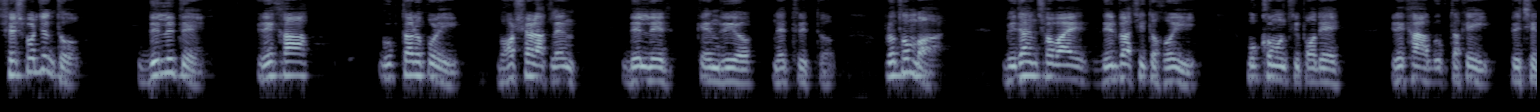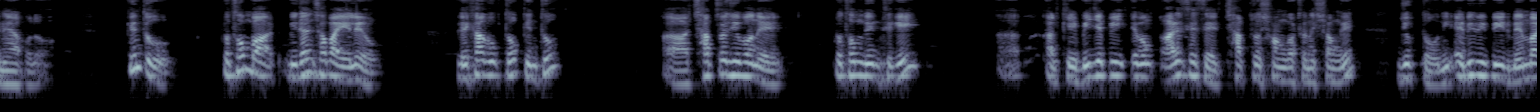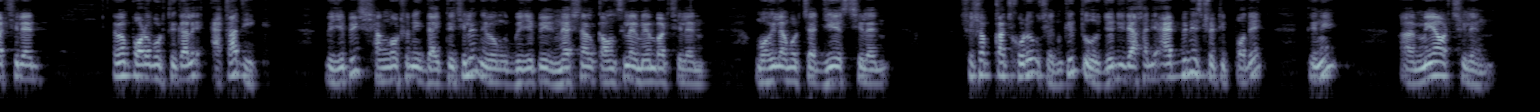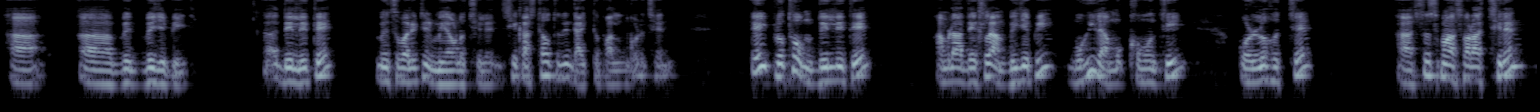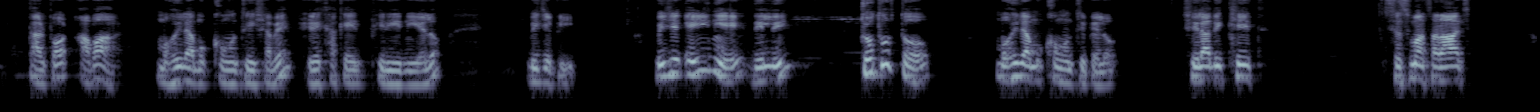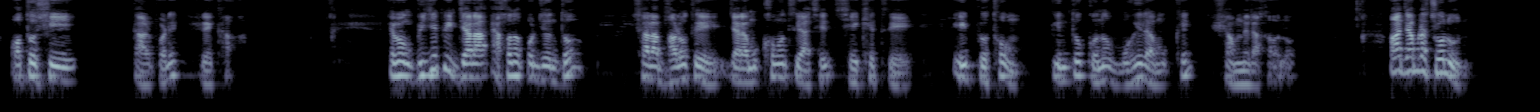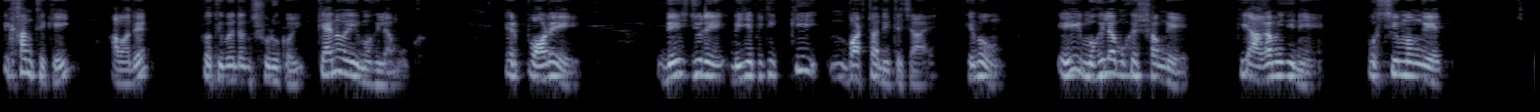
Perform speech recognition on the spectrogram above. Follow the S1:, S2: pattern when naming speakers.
S1: শেষ পর্যন্ত দিল্লিতে রেখা গুপ্তার উপরেই ভরসা রাখলেন দিল্লির কেন্দ্রীয় নেতৃত্ব। প্রথমবার বিধানসভায় নির্বাচিত হয়েই মুখ্যমন্ত্রী পদে রেখা গুপ্তাকেই বেছে নেওয়া হলো। কিন্তু প্রথমবার বিধানসভায় এলেও রেখা গুপ্ত কিন্তু ছাত্র জীবনের প্রথম দিন থেকেই আর কি বিজেপি এবং আরএসএস এর ছাত্র সংগঠনের সঙ্গে যুক্ত। উনি এবিভিপির মেম্বার ছিলেন এবং পরবর্তীকালে একাধিক বিজেপির সাংগঠনিক দায়িত্বে ছিলেন এবং বিজেপির ন্যাশনাল কাউন্সিলের মেম্বার ছিলেন, মহিলা মোর্চার জিএস ছিলেন, সেসব কাজ করেওছেন। কিন্তু যদি দেখা যায় অ্যাডমিনিস্ট্রেটিভ পদে তিনি মেয়র ছিলেন বিজেপির দিল্লিতে মিউনিসিপ্যালিটির মেয়রও ছিলেন। সে কাজটাও তিনি দায়িত্ব পালন করেছেন। এই প্রথম দিল্লিতে আমরা দেখলাম বিজেপি মহিলা মুখ্যমন্ত্রী করল হচ্ছে সুষমা স্বরাজ ছিলেন। তারপর আবার মহিলা মুখ্যমন্ত্রী হিসাবে রেখাকে ফিরিয়ে নিয়ে এলো বিজেপি। বিজে, এই নিয়ে দিল্লি চতুর্থ মহিলা মুখ্যমন্ত্রী পেল। শীলা দীক্ষিত, সুষমা স্বরাজ, অতসী, তারপরে রেখা। এবং বিজেপির যারা এখনও পর্যন্ত, সারা ভারতে যারা মুখ্যমন্ত্রী আছেন, সেক্ষেত্রে এই প্রথম কিন্তু কোনো মহিলা মুখকে সামনে রাখা হলো। আজ আমরা চলুন এখান থেকেই আমাদের প্রতিবেদন শুরু করি, কেন এই মহিলা মুখ? এর পরে দেশ জুড়ে বিজেপি ঠিক কি বার্তা দিতে চায় এবং এই মহিলা মুখের সঙ্গে কি আগামী দিনে পশ্চিমবঙ্গের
